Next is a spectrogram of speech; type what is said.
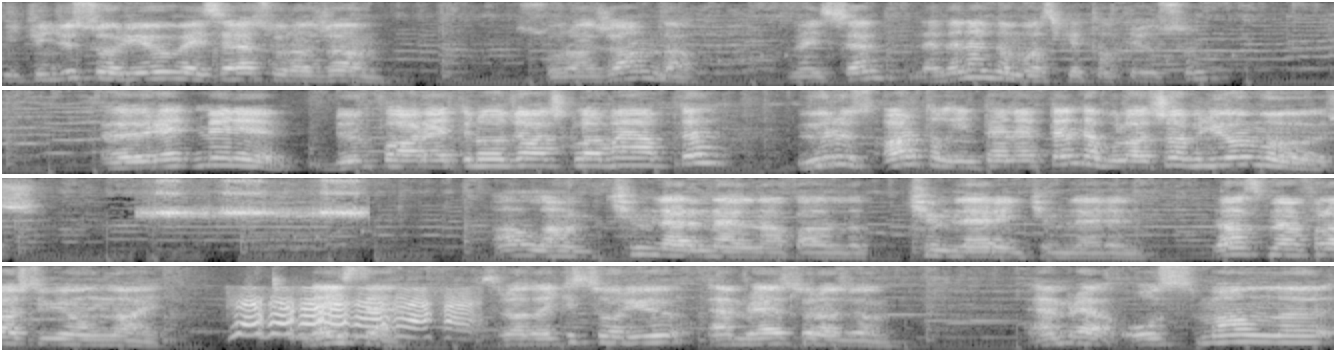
İkinci soruyu Veysel'e soracağım. Soracağım da, Veysel neden evde maske takıyorsun? Öğretmenim, dün Fahrettin Hoca açıklama yaptı. Virüs artık internetten de bulaşabiliyormuş. Allah'ım kimlerin eline kaldık, kimlerin kimlerin. Resmen Flash TV Online. Neyse, sıradaki soruyu Emre'ye soracağım. Emre, Osmanlı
